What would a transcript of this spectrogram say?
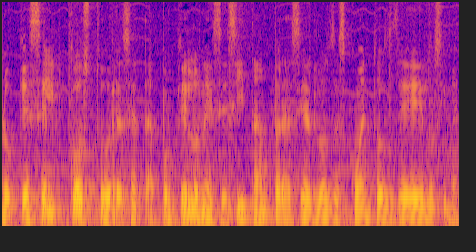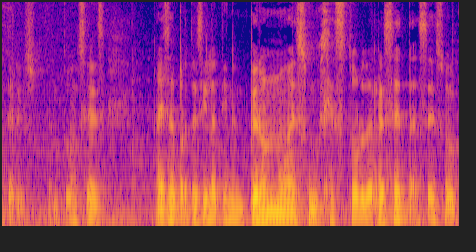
lo que es el costo de receta, porque lo necesitan para hacer los descuentos de los inventarios. Entonces, esa parte sí la tienen, pero no es un gestor de recetas, eso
